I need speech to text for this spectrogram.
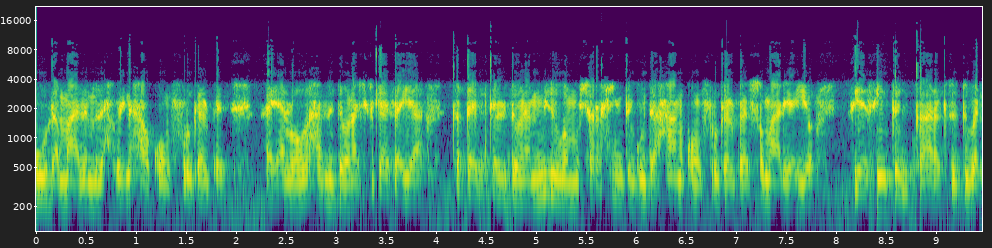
uu dhammaaday madaxweynaha koonfur galbeed ayaa looga hadli doonaa. Shirkaasi ayaa ka qayb gali doonaan midooda musharaxiinta guud ahaan koonfur galbeed soomaaliya iyo siyaasiyiinta ka aragta duwan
